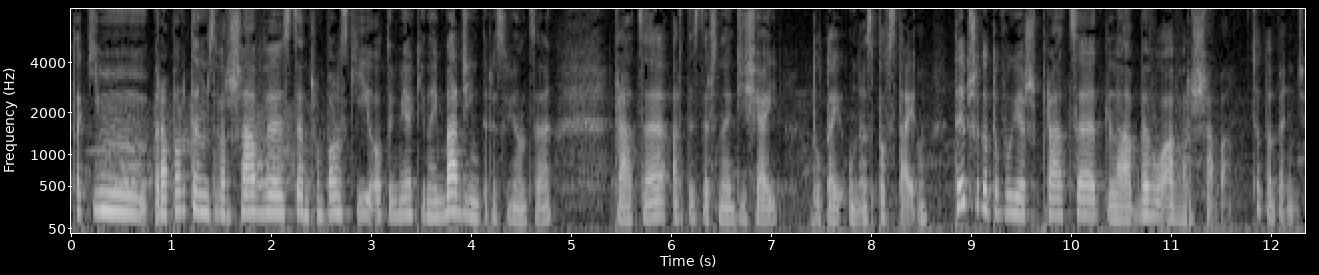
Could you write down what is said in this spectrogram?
takim raportem z Warszawy, z Centrum Polski o tym, jakie najbardziej interesujące prace artystyczne dzisiaj tutaj u nas powstają. Ty przygotowujesz pracę dla BWA Warszawa. Co to będzie?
